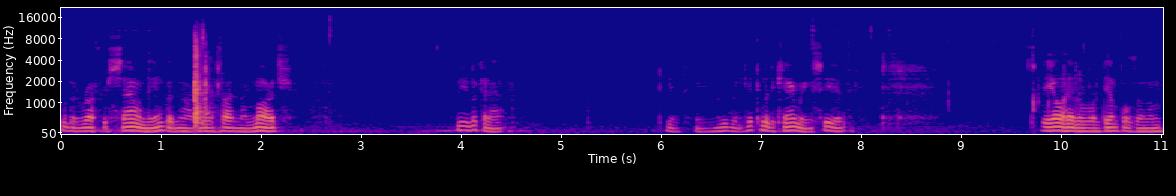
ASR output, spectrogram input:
little bit rougher sounding, but not really not much. What are you looking at? You're moving. Hit them with the camera, you can see it. They all had little dimples in them,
